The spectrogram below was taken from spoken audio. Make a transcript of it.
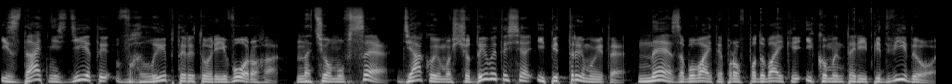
і здатність діяти вглиб території ворога. На цьому все. Дякуємо, що дивитеся і підтримуєте. Не забувайте про вподобайки і коментарі під відео,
